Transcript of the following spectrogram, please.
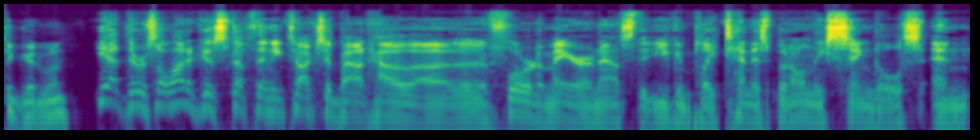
a good one. Yeah, there was a lot of good stuff. Then he talks about how uh, the Florida mayor announced that you can play tennis, but only singles, and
